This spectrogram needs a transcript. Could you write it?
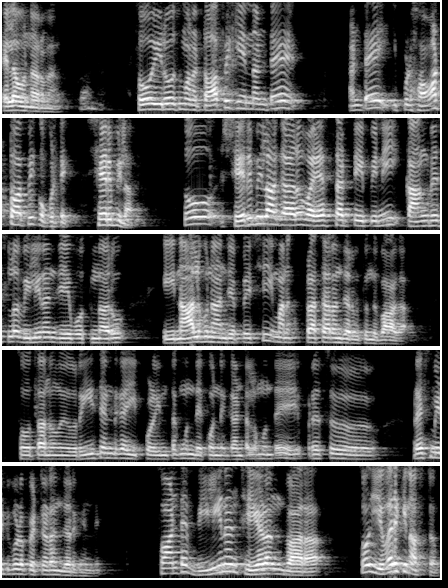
ఎలా ఉన్నారు మ్యామ్ సో ఈరోజు మన టాపిక్ ఏంటంటే అంటే ఇప్పుడు హాట్ టాపిక్ ఒకటే షర్మిల. సో షర్మిల గారు వైఎస్ఆర్టీపీని కాంగ్రెస్లో విలీనం చేయబోతున్నారు. ఈ నాలుగున అని చెప్పేసి మనకు ప్రచారం జరుగుతుంది బాగా. సో తను రీసెంట్గా ఇప్పుడు ఇంతకుముందే కొన్ని గంటల ముందే ప్రెస్ ప్రెస్ మీట్ కూడా పెట్టడం జరిగింది. సో అంటే విలీనం చేయడం ద్వారా సో ఎవరికి నష్టం?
